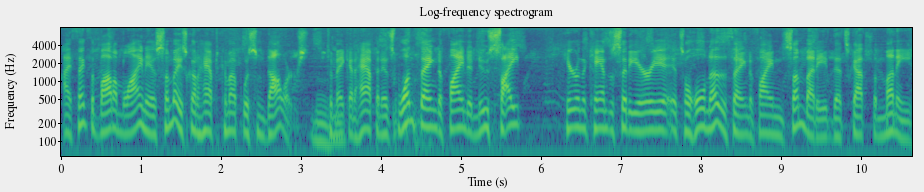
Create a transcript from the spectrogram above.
I think the bottom line is somebody's going to have to come up with some dollars mm-hmm. to make it happen. It's one thing to find a new site here in the Kansas City area, it's a whole other thing to find somebody that's got the money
